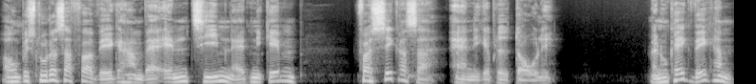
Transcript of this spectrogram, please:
og hun beslutter sig for at vække ham hver anden time natten igennem, for at sikre sig, at han ikke er blevet dårlig. Men hun kan ikke vække ham,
